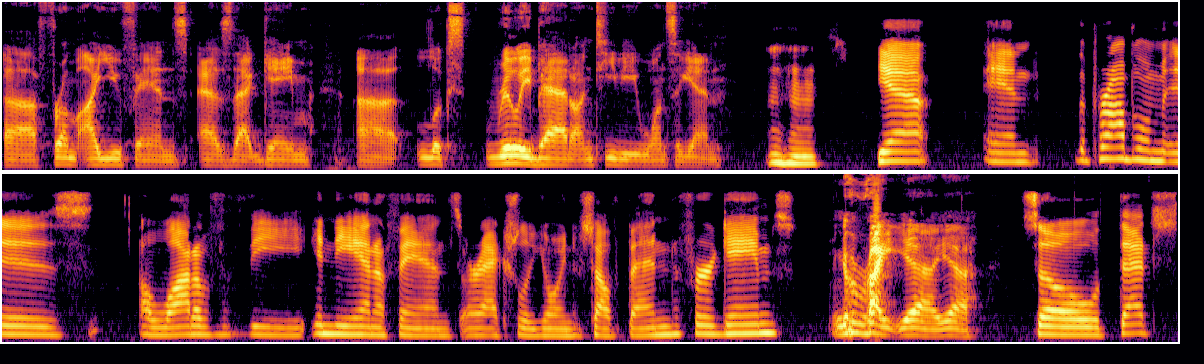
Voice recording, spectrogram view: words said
uh, from IU fans as that game uh, looks really bad on TV once again. Mm-hmm. Yeah, and the problem is a lot of the Indiana fans are actually going to South Bend for games. Right? Yeah, yeah. So that's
